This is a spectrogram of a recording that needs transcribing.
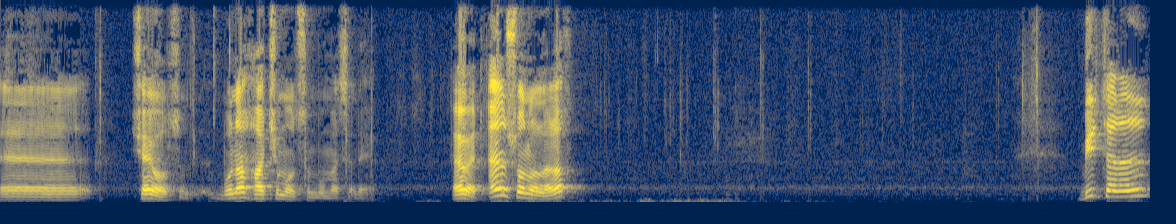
ee, şey olsun. Buna hakim olsun bu meseleye. Evet. En son olarak bir tanenin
